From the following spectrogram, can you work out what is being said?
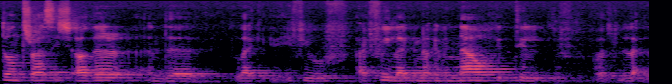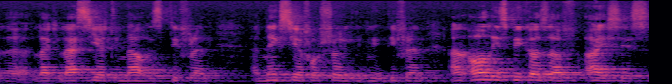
don't trust each other. And uh, like if you, I feel like you know even now till like last year till now is different, and next year for sure it will be different. And all is because of ISIS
